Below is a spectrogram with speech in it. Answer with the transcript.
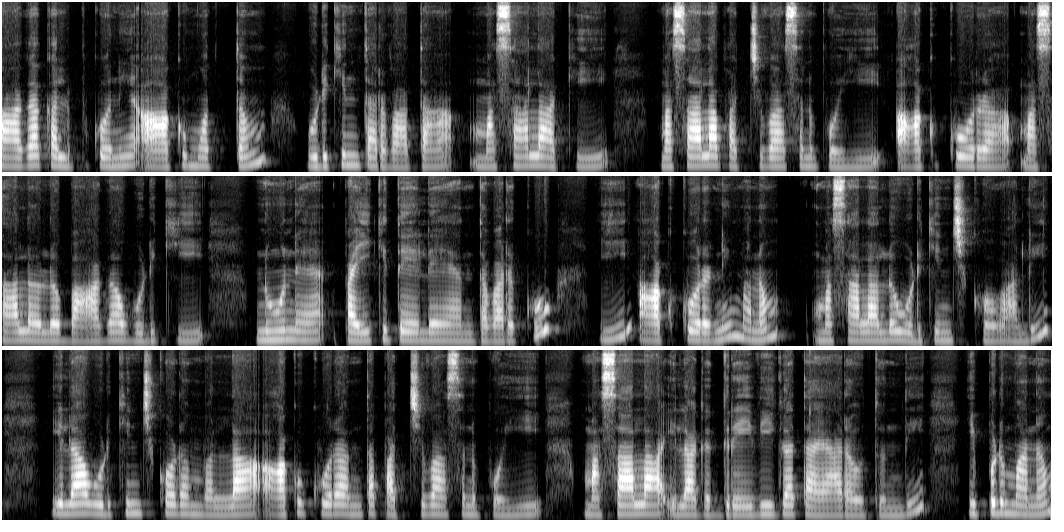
బాగా కలుపుకొని ఆకు మొత్తం ఉడికిన తర్వాత మసాలాకి మసాలా పచ్చివాసన పోయి ఆకుకూర మసాలాలో బాగా ఉడికి నూనె పైకి తేలేంత వరకు ఈ ఆకుకూరని మనం మసాలాలో ఉడికించుకోవాలి. ఇలా ఉడికించుకోవడం వల్ల ఆకుకూర అంతా పచ్చివాసన పోయి మసాలా ఇలాగ గ్రేవీగా తయారవుతుంది. ఇప్పుడు మనం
